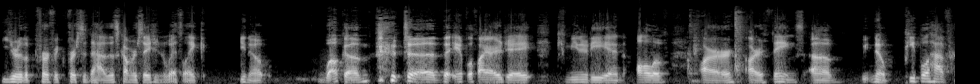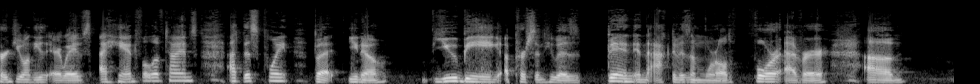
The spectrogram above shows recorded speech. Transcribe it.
you're the perfect person to have this conversation with. Like, you know, welcome to the Amplify RJ community and all of our our things. Um, you know, people have heard you on these airwaves a handful of times at this point, but you know, you being a person who has been in the activism world forever. Um,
